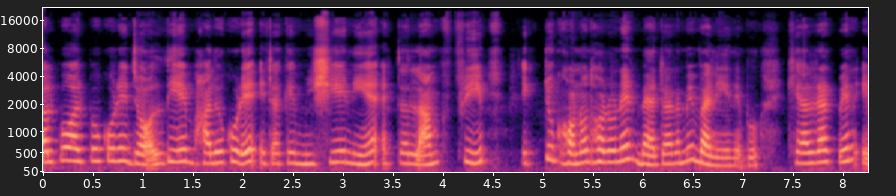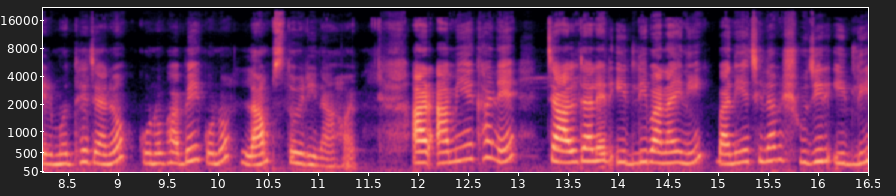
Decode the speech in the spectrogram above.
অল্প অল্প করে জল দিয়ে ভালো করে এটাকে মিশিয়ে নিয়ে একটা লাম্প ফ্রি একটু ঘন ধরনের ব্যাটার আমি বানিয়ে নেব। খেয়াল রাখবেন, এর মধ্যে যেন কোনোভাবেই কোনো লাম্পস তৈরি না হয়। আর আমি এখানে চাল ডালের ইডলি বানাইনি, বানিয়েছিলাম সুজির ইডলি,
